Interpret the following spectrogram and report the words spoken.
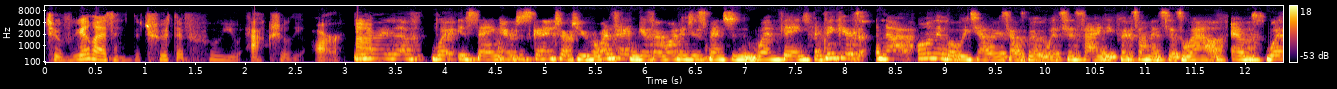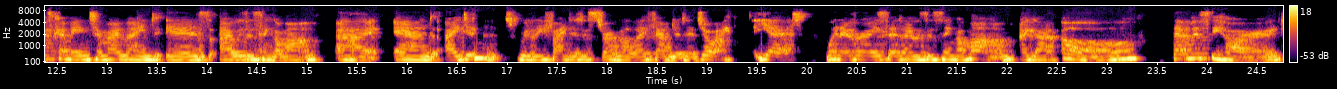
to realizing the truth of who you actually are. You know, um, I love what you're saying. I'm just going to interrupt you for one second because I want to just mention one thing. I think it's not only what we tell ourselves, but what society puts on us as well. And what's coming to my mind is I was a single mom uh, and I didn't really find it a struggle. I found it a joy. Yet, whenever I said I was a single mom, I got, oh, that must be hard,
